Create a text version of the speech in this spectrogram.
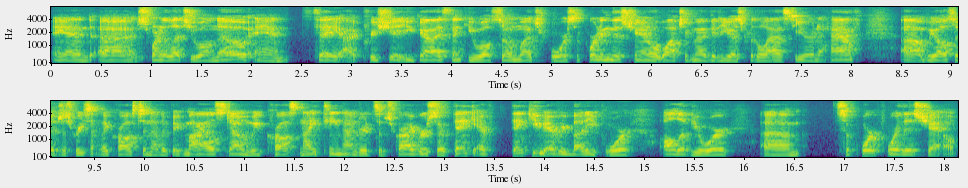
And uh, just wanted to let you all know and say I appreciate you guys. Thank you all so much for supporting this channel, watching my videos for the last year and a half. Uh, we also just recently crossed another big milestone. We crossed 1,900 subscribers. So thank thank you everybody for all of your um, support for this channel.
